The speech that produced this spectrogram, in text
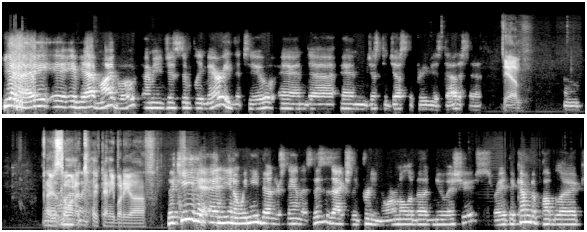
Yeah, if you have my vote, I mean, just simply marry the two and uh, and just adjust the previous data set. Yeah. Um, I just don't want to tick anybody off. The key to, and you know, we need to understand this. This is actually pretty normal about new issues, right? They come to public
